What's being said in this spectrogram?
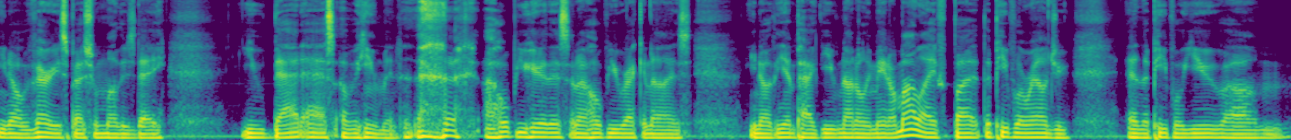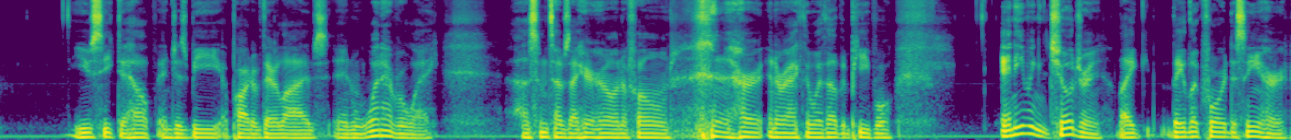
you know, very special Mother's Day. You badass of a human. I hope you hear this and I hope you recognize, you know, the impact you've not only made on my life, but the people around you and the people you um, you seek to help and just be a part of their lives in whatever way. Uh, sometimes I hear her on the phone, her interacting with other people, and even children like they look forward to seeing her.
